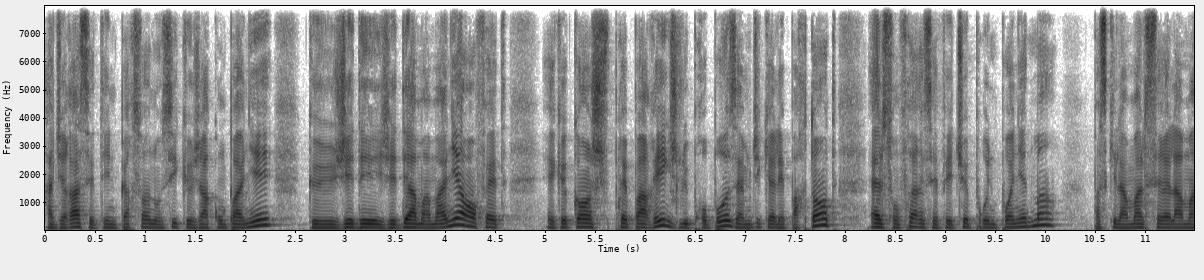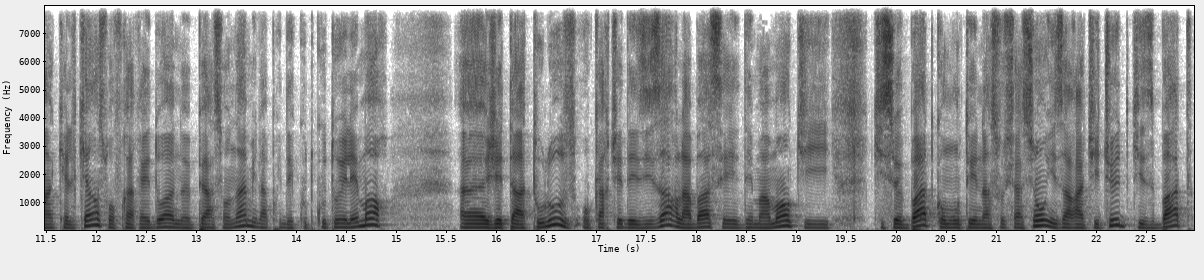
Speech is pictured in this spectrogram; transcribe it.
Adjira c'était une personne aussi que j'accompagnais, que j'aidais à ma manière en fait. Et que quand je prépare Rick, je lui propose, elle me dit qu'elle est partante. Elle, son frère, il s'est fait tuer pour une poignée de main parce qu'il a mal serré la main à quelqu'un. Son frère Edouard, paix à son âme, il a pris des coups de couteau il est mort. Euh, j'étais à Toulouse, au quartier des Isards. Là-bas, c'est des mamans qui, qui se battent, qui ont monté une association, Isard Attitude, qui se battent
